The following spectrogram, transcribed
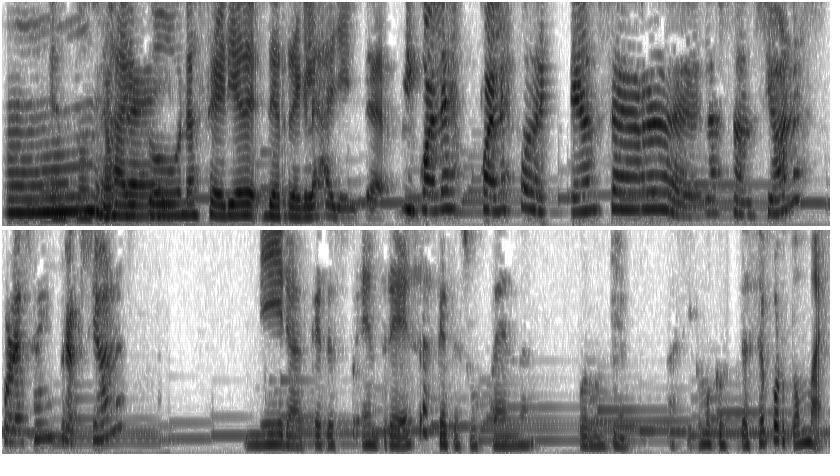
Mm, entonces hay toda una serie de, de, reglas allí internas. ¿Y cuáles, cuáles podrían ser eh, las sanciones por esas infracciones? mira, que entre esas que te suspendan por un tiempo. Así como que usted se portó mal.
